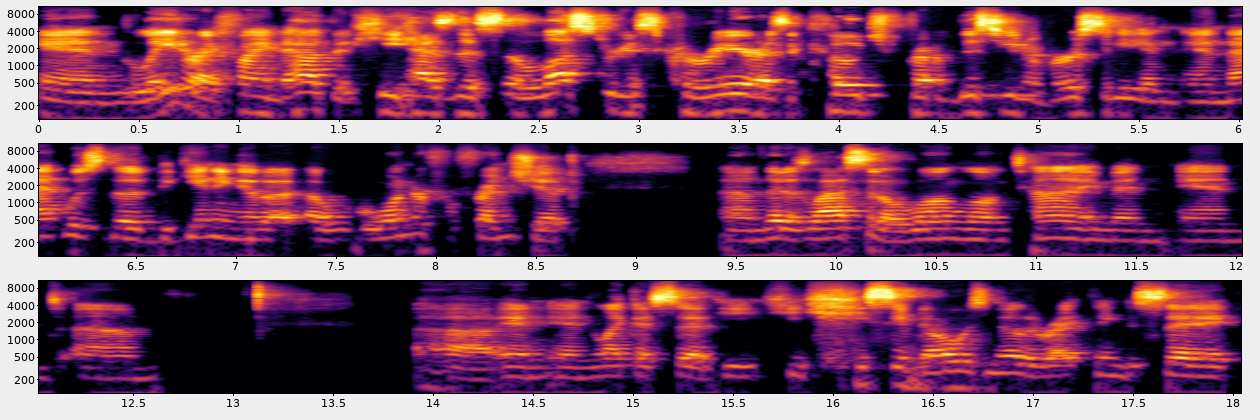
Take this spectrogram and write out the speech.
And later I find out that he has this illustrious career as a coach from this university, and, and that was the beginning of a, a wonderful friendship um, that has lasted a long, long time. And, and, um, uh, and, and like I said, he, he, he seemed to always know the right thing to say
